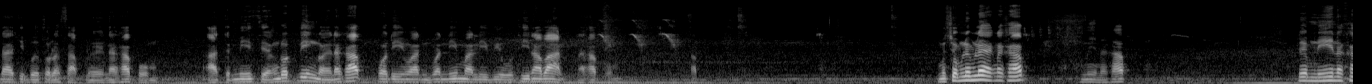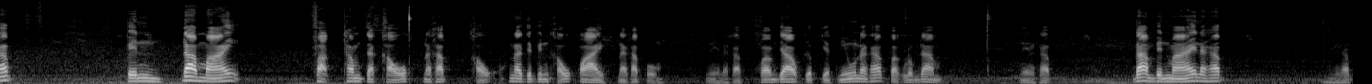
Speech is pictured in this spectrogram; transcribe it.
ได้ที่เบอร์โทรศัพท์เลยนะครับ ผมอาจจะมีเสียงรถวิ่งหน่อยนะครับ พอดีวันวันนี้มารีวิวที่หน้าบ้านนะครับ ผมครับ มาชมเล่มแรกนะครับ นี่นะครับ เล่มนี้นะครับ เป็นด้ามไม้ฝักทำจากเขานะครับ เขาน่าจะเป็นเขาควายนะครับ ผมนี่นะครับ ความยาวเกือบเจ็ดนิ้วนะครับ ฝักลมด้ามนี่นะครับ ด้ามเป็นไม้นะครับนี่ครับ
